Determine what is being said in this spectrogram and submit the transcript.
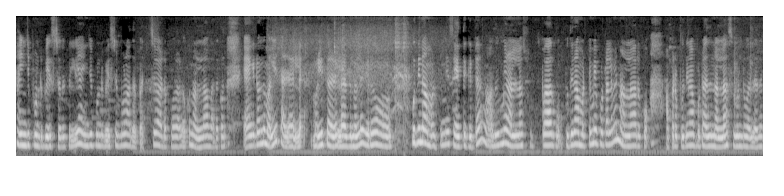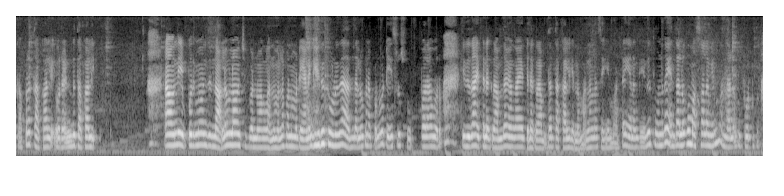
இஞ்சி பூண்டு பேஸ்ட் இருக்குது இல்லையா? இஞ்சி பூண்டு பேஸ்ட்டு போகணும் அதை பச்சை வடை போகிற அளவுக்கு நல்லா வதக்கணும். என்கிட்ட வந்து மல்லித்தழை இல்லை. மல்லித்தழை இல்லாததுனால வெறும் புதினா மட்டுமே சேர்த்துக்கிட்டேன். அதுவுமே நல்லா சூப்பராக இருக்கும். புதினா மட்டுமே போட்டாலுமே நல்லாயிருக்கும் அப்புறம் புதினா போட்டு அது நல்லா சுருண்டு வந்ததுக்கப்புறம் தக்காளி. ஒரு ரெண்டு தக்காளி. நான் வந்து எப்போதுமே வந்து இந்த அளவுலாம் வச்சு பண்ணுவாங்களா? அந்த மாதிரிலாம் பண்ண மாட்டேன். எனக்கு எது தோணுதோ அந்த அளவுக்கு நான் பண்ணுவேன். டேஸ்ட்டும் சூப்பராக வரும். இதுதான் இத்தனை கிராம் தான் வெங்காயம் இத்தனை கிராம் தான் தக்காளி. அந்த மாதிரிலாம் நான் செய்ய மாட்டேன். எனக்கு எது தோணுதோ எந்த அளவுக்கு மசாலா வேணுமோ அந்த அளவுக்கு போட்டுப்பேன்.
